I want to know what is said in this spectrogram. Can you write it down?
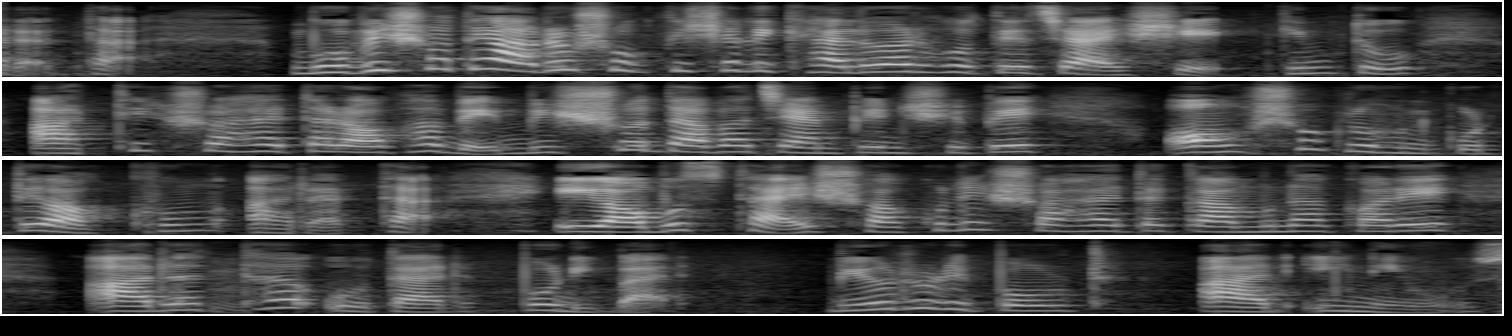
আরাধ্যা। ভবিষ্যতে আরও শক্তিশালী খেলোয়াড় হতে চায় সে, কিন্তু আর্থিক সহায়তার অভাবে বিশ্ব দাবা চ্যাম্পিয়নশিপে অংশগ্রহণ করতে অক্ষম আরাধ্যা। এই অবস্থায় সকলের সহায়তা কামনা করে আরাধ্যা ও তার পরিবার। ব্যুরো রিপোর্ট, আর ই নিউজ।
